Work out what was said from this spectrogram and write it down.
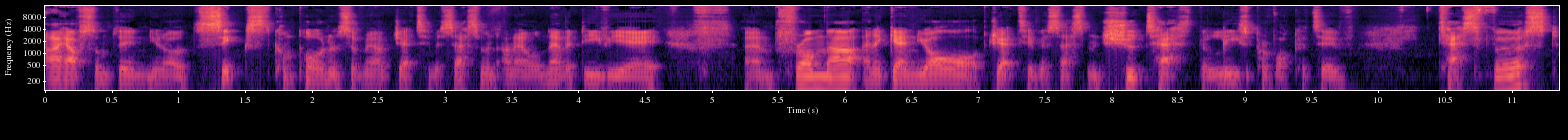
I have something you know six components of my objective assessment, and I will never deviate um, from that. And again, your objective assessment should test the least provocative test first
